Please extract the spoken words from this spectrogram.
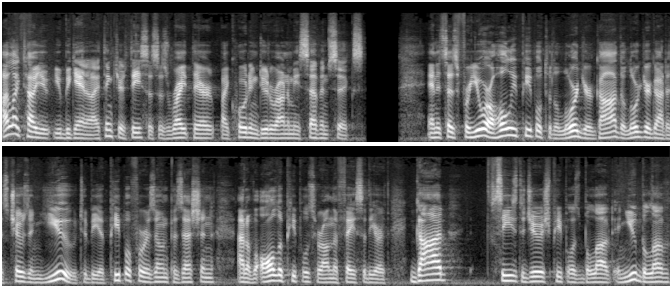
I liked how you, you began it. I think your thesis is right there by quoting Deuteronomy 7 6. And it says, For you are a holy people to the Lord your God. The Lord your God has chosen you to be a people for his own possession out of all the peoples who are on the face of the earth. God sees the Jewish people as beloved, and you beloved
